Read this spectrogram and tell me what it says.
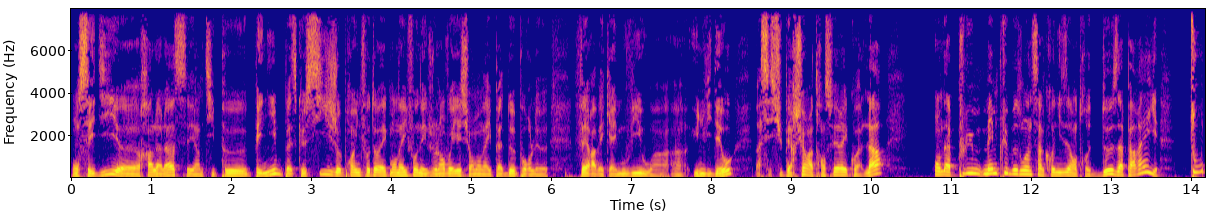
on s'est dit, euh, ah là là, c'est un petit peu pénible parce que si je prends une photo avec mon iPhone et que je l'envoyer sur mon iPad 2 pour le faire avec iMovie ou un, une vidéo, bah c'est super chiant à transférer quoi. Là, on n'a plus même plus besoin de synchroniser entre deux appareils. Tout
